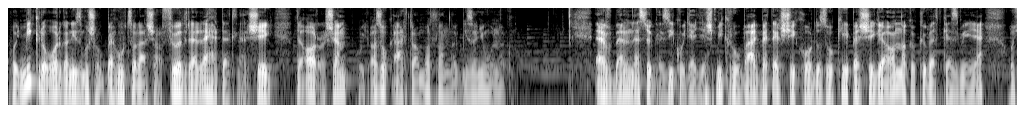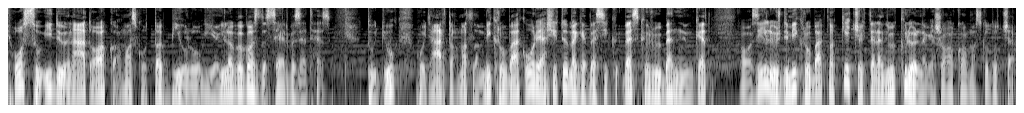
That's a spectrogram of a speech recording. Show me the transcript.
hogy mikroorganizmusok behurcolása a Földre lehetetlenség, de arra sem, hogy azok ártalmatlannak bizonyulnak. Evben leszögezik, hogy egyes mikróbák betegséghordozó képessége annak a következménye, hogy hosszú időn át alkalmazkodtak biológiailag a gazdaszervezethez. Tudjuk, hogy ártalmatlan mikrobák óriási tömege veszik, vesz körül bennünket, az élősdi mikrobáknak kétségtelenül különleges alkalmazkodottság,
